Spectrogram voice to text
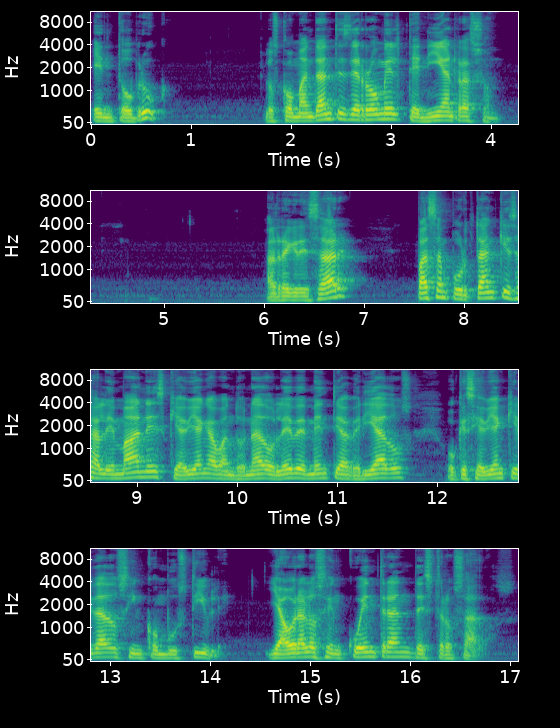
en Tobruk, los comandantes de Rommel tenían razón. Al regresar, pasan por tanques alemanes que habían abandonado levemente averiados o que se habían quedado sin combustible, y ahora los encuentran destrozados.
